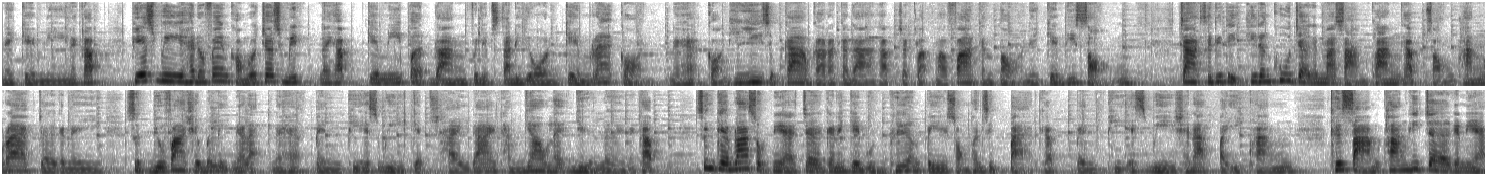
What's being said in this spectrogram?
ในเกมนี้นะครับ PSV h a d o f e n ของโรเจอร์สมิธนะครับเกมนี้เปิดรังฟิลิปสตาดิโยนเกมแรกก่อนนะฮะก่อนที่ 29 กรกฎาคมครับจะกลับมาฟาดกันต่อในเกมที่ 2จากสถิติที่ทั้งคู่เจอกันมา 3 ครั้งครับ 2 ครั้งแรกเจอกันในศึกยูฟาแชมเปี้ยนลีกนี่แหละนะฮะ เป็น PSV เก็บชัยได้ทั้งเย่าและเหยื่อเลยนะครับ ซึ่งเกมล่าสุดเนี่ยเจอกันในเกมอุ่นเครื่องปี 2018 ครับ เป็น PSV ชนะไปอีกครั้ง คือ 3 ครั้งที่เจอกันเนี่ย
